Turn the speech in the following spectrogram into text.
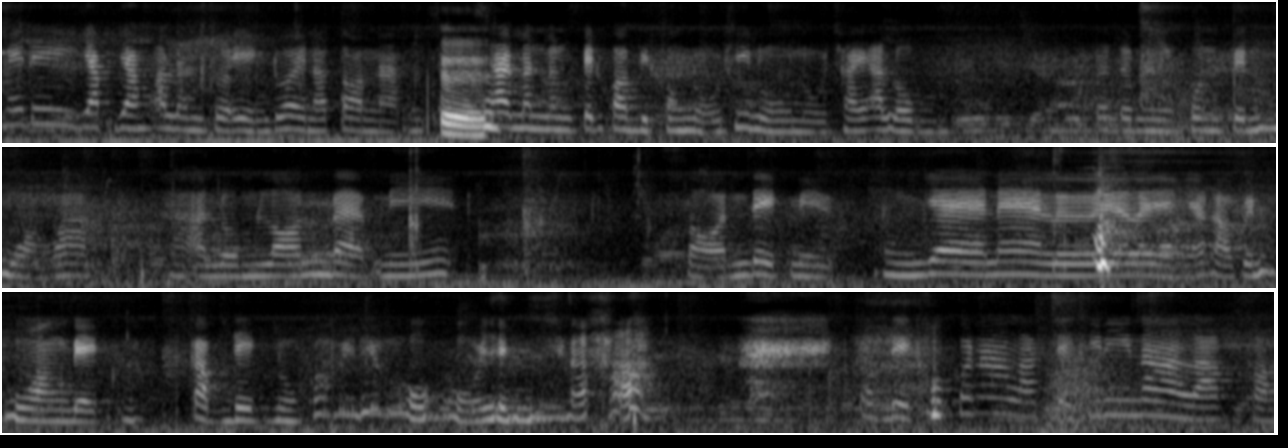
ไม่ได้ยับยั้งอารมณ์ตัวเองด้วยนะตอนนั้นเออใช่มันมันเป็นความผิดของหนูที่หนูหนูใช้อารมณ์ ก็จะมีคนเป็นห่วงว่าถ้าอารมณ์ร้อนแบบนี้ สอนเด็กนี่คงแย่แน่เลยอะไรอย่างเงี้ยค่ะ เป็นห่วงเด็กกับเด็กหนูก็ไม่ได้โมโหอย่างนี้นะคะกับเด็กเขาก็น่ารักเด็กที่นี่น่ารักค่ะ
